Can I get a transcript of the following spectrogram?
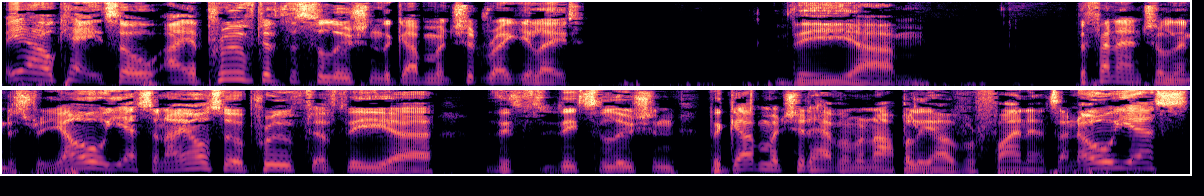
Yeah, okay. So I approved of the solution. The government should regulate the um, the financial industry. Oh yes, and I also approved of the, uh, the the solution. The government should have a monopoly over finance. And oh yes,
